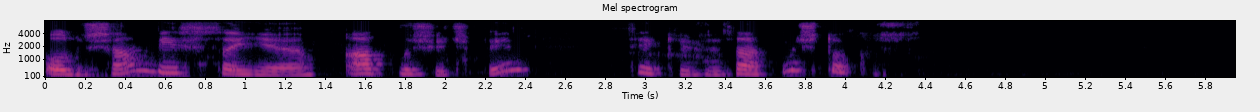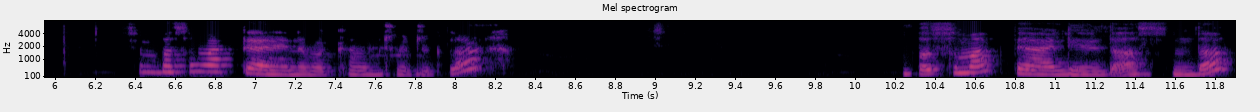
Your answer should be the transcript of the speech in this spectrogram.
oluşan bir sayı. 63.869. Şimdi basamak değerlerine bakalım çocuklar. Basamak değerleri de aslında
